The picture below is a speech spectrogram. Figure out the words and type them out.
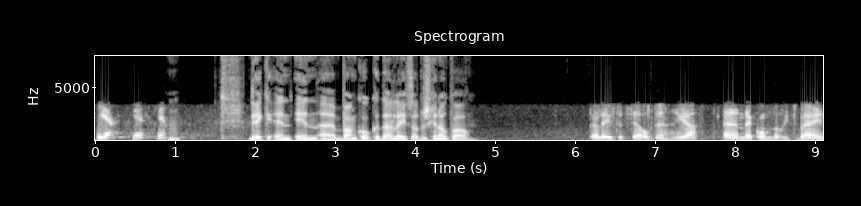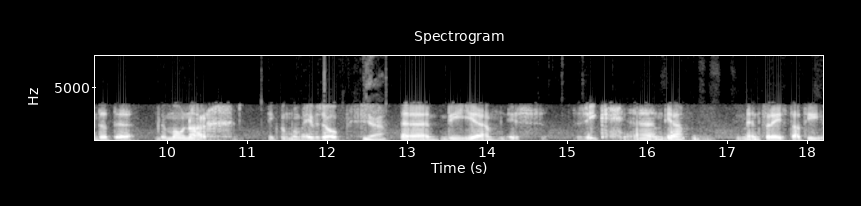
Ja, ja, ja. Dick, en in eh, Bangkok, daar leeft dat misschien ook wel. Daar leeft hetzelfde, ja. En daar komt nog iets bij dat de, de monarch, ik noem hem even zo, Ja. eh, die eh, is ziek. En ja, men vreest dat hij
